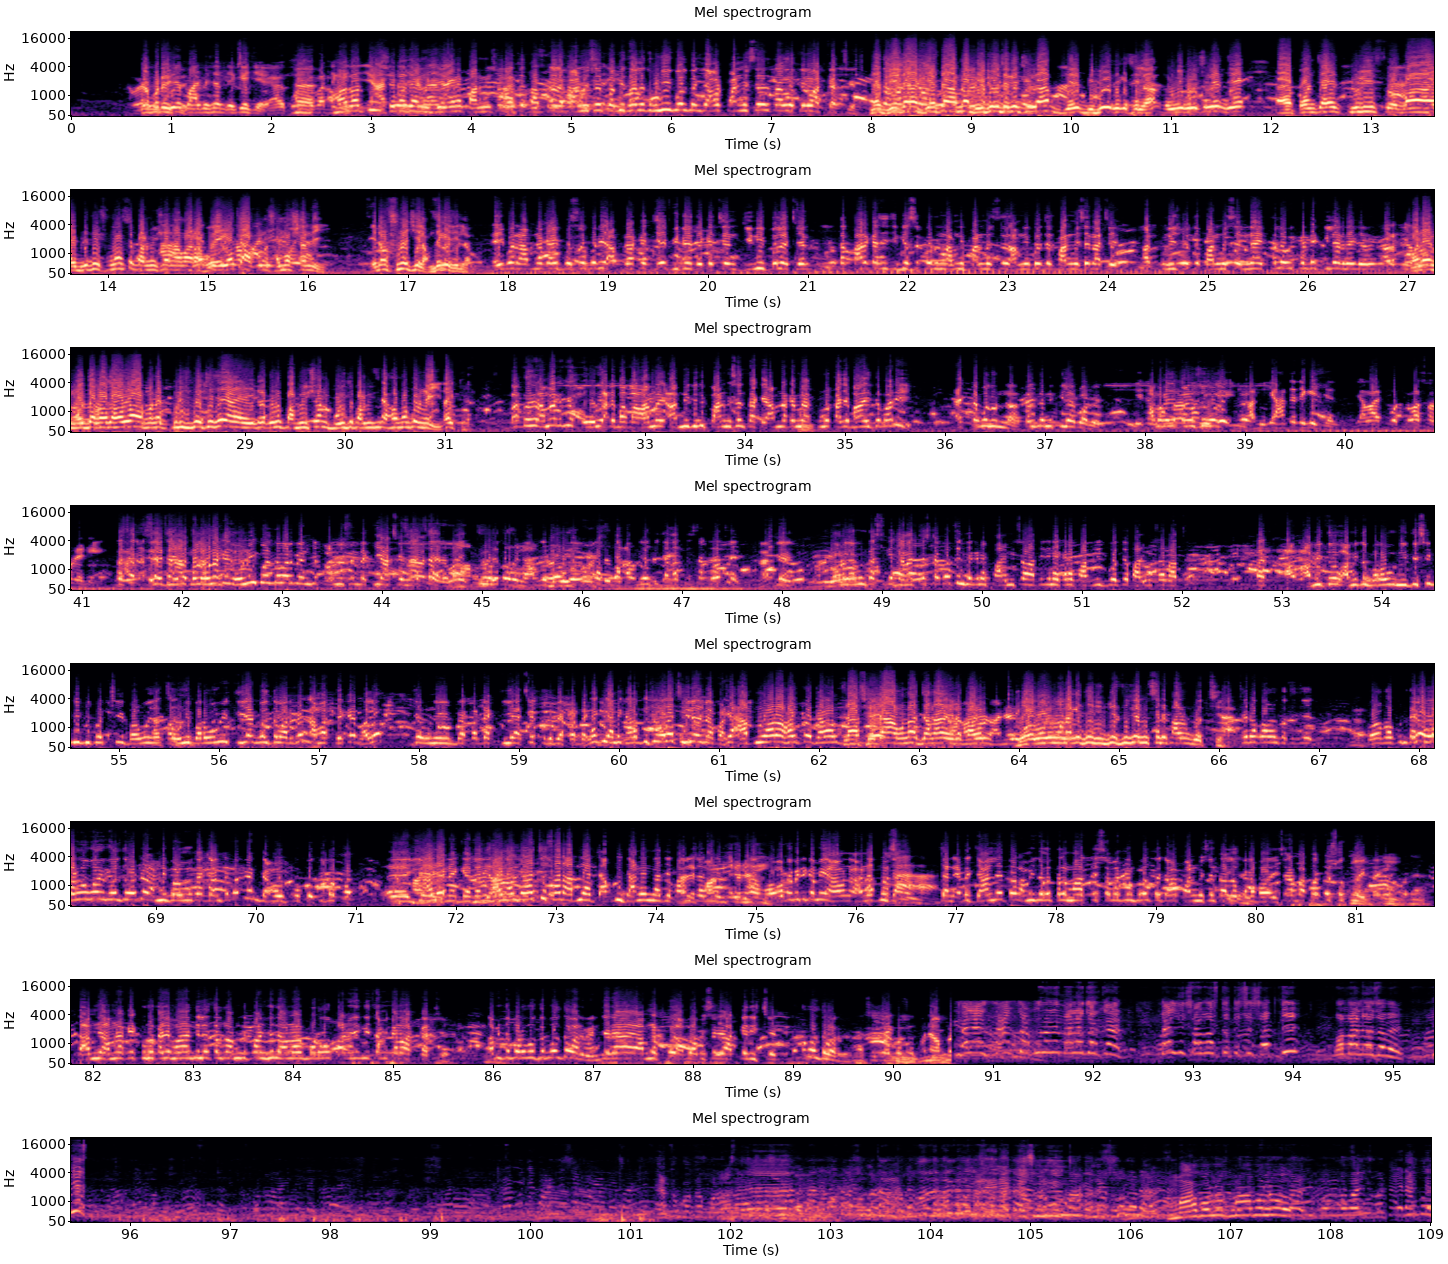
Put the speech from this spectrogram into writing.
পারমিশন দেখেছে হ্যাঁ, আমরা তো সেটা জানি যেখানে পারমিশন আছে তার পারমিশন কপি তাহলে উনিই বলবেন যে আমার পারমিশন তাহলে কেন আটকাচ্ছে। না, যেটা যেটা আমরা ভিডিও দেখেছিলাম যে ভিডিও দেখেছিলাম তো উনি বলেছিলেন যে আহ, পঞ্চায়েত পুলিশ বা এভরিথিং সমস্ত পারমিশন আমার হয়ে গেছে আর কোনো সমস্যা নেই। এটা শুনেছিলাম দেখেছিলাম। এইবার আপনাকে আমি প্রশ্ন করি আপনাকে যে ভিডিও দেখেছেন যিনি বলেছেন তার কাছে জিজ্ঞাসা করুন আপনি পারমিশন আপনি বলছেন পারমিশন আছে আর পুলিশ বলতে পারমিশন নেই তাহলে ওইখানটা ক্লিয়ার হয়ে যাবে। আর মানে মধ্যে কথা হলো মানে পুলিশ বলছে যে এটা কোনো পারমিশন বৈধ পারমিশন এখন মতো নেই তাই তো? আমাকে আরে বাবা আমি আপনি যদি পারমিশন থাকে আপনাকে আমি কোনো কাজে বাধা দিতে পারি? একটা বলুন না তাহলে আপনি ক্লিয়ার পাবেন আমার কাছে পারমিশন আপনি যে হাতে দেখেছেন যে আমার অলরেডি তাহলে ওনাকে উনি বলতে পারবেন যে পারমিশনটা কি আছে না স্যার মানে কি মনে করবেন আপনি আপনি কি জানার চেষ্টা করেছেন? যে বড়বাবুর কাছ থেকে জানার চেষ্টা করছেন যেখানে পারমিশন আছে কিনা এখানে পাবলিক বলতে পারমিশন আছে? আমি তো আমি তো বড়বাবু নির্দেশে ডিউটি করছি বড়বাবু উনি বড়বাবু ক্লিয়ার বলতে পারবেন আমার থেকে ভালো যে উনি ব্যাপারটা কি আছে পুরো ব্যাপারটা নাকি আমি খারাপ কিছু বলেছি? ব্যাপার। যে আপনারা হয়তো জানা না সেটা ওনার জানার এটা কারণ বড়বাবু ওনাকে যে নির্দেশ দিয়েছে আমি সেটা পালন করছি। সেটা পালন করছে যে বড়বাবুর কাছে এবার বড়বাবু বলতে পারবেন আপনি বড়বাবুকে জানতে পারবেন যে কর্তৃপক্ষ এই, যে এখানে gathering জানা যাচ্ছে স্যার আপনি আপনি জানেন না যে অটোমেটিক আমি জানি। এবার জানলে তো আমি যখন তাহলে মারতে সমাজে বলতো যে পারমিশন তাহলে ওখানে পাওয়া যাচ্ছে আমার ব্যাপারটা সত্য এটাই তা আপনি আপনাকে কোনো কাজে মানা দিলে তাহলে আপনি পারমিশন আপনার বড় পারমিশন দিচ্ছে আমি কেন আটকাচ্ছে? আপনি তো বড়বাবুকে বলতে পারবেন যে আপনার অফিসে আটকে দিচ্ছেন তো বলতে পারবেন খেলায় চামচা কোনারে মানা দরকার তাহলে সমস্ত কিছু সত্যি প্রমাণ হয়ে যাবে। মা বলুক মা বলুক। রাখতে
